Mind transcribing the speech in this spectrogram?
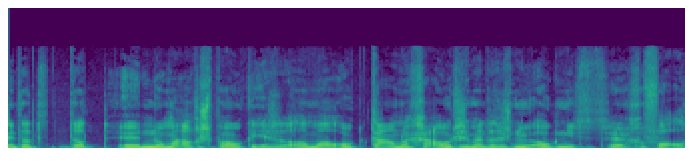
En dat, dat eh, normaal gesproken is het allemaal ook tamelijk chaotisch, maar dat is nu ook niet het eh, geval.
